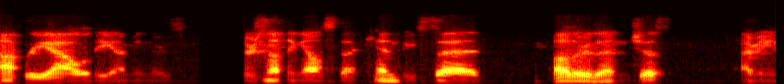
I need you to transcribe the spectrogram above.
not reality. I mean, there's nothing else that can be said other than just, I mean,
